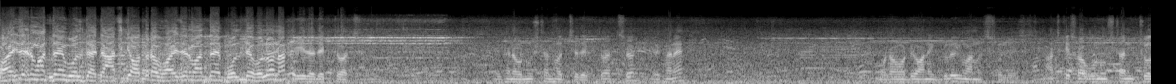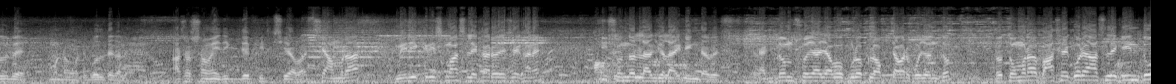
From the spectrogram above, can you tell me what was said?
ভয়েসের মাধ্যমে বলতে হয়। আজকে অতটা ভয়েসের মাধ্যমে বলতে হলো না। এই দেখতে পাচ্ছ, এখানে অনুষ্ঠান হচ্ছে, দেখতে পাচ্ছ, এখানে মোটামুটি অনেকগুলোই মানুষ চলে এসেছে। আজকে সব অনুষ্ঠান চলবে মোটামুটি বলতে গেলে। আসার সময় এদিক দিয়ে ফিরছি আবার। আমরা মেরি ক্রিসমাস লেখা রয়েছে এখানে। কি সুন্দর লাগছে লাইটিংটা বেশ। একদম সোজা যাব পুরো ক্লক টাওয়ার পর্যন্ত। তো তোমরা বাসে করে আসলে কিন্তু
